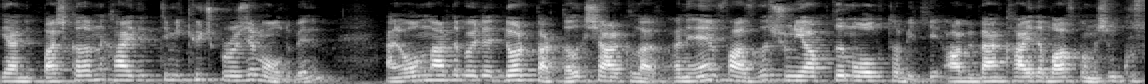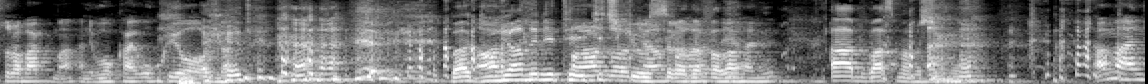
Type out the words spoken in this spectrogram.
yani başkalarını kaydettiğim 2-3 projem oldu benim. Hani onlar da böyle 4 dakikalık şarkılar. Hani en fazla şunu yaptığım oldu tabii ki. Abi ben kayda basmamışım kusura bakma. Hani vokal okuyor orada. Bak dünyanın pardon çıkıyor sırada falan falan. yani. Abi basmamışım ya. Ama hani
